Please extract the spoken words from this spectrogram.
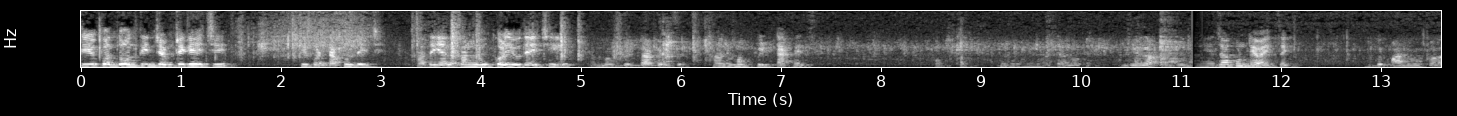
तीळ पण दोन तीन चमचे घ्यायची. ती पण टाकून द्यायची. आता याला चांगली उकळ येऊ द्यायची. आणि मग पीठ टाकायचं. आणि मग पीठ टाकायचं. हे झाकून ठेवायचं. ते पाणी उकळलं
